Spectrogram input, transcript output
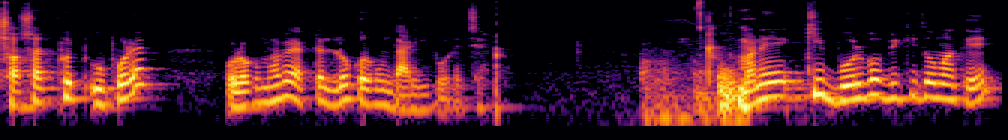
ছ সাত ফুট উপরে ওরকমভাবে একটা লোক ওরকম দাঁড়িয়ে পড়েছে। মানে কি বলব বিকি তোমাকে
